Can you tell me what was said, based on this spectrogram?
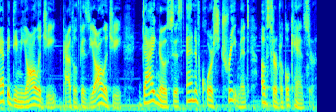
epidemiology, pathophysiology, diagnosis, and of course, treatment of cervical cancer.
